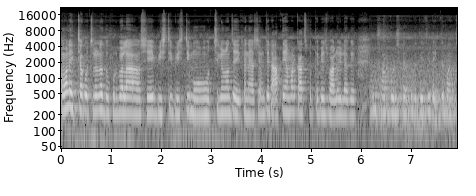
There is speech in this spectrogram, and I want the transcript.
আমার ইচ্ছা করছিল না দুপুরবেলা সে বৃষ্টি বৃষ্টি মো হচ্ছিল না যে এখানে আসে। আমি যে রাতে আমার কাজ করতে বেশ ভালোই লাগে। সব পরিষ্কার করে দিয়েছি দেখতে পাচ্ছ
